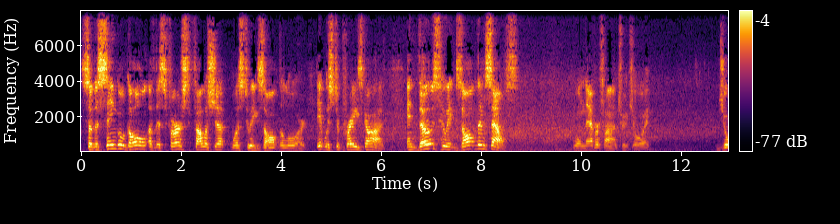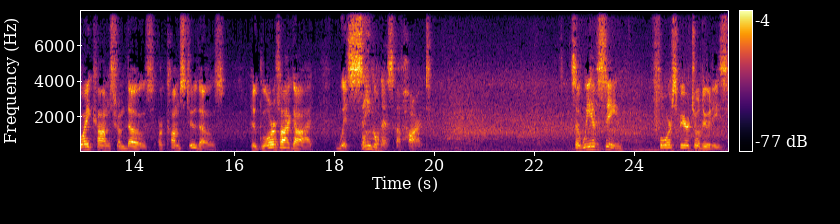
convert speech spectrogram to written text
So, the single goal of this first fellowship was to exalt the Lord, it was to praise God. And those who exalt themselves will never find true joy. Joy comes from those, or comes to those, who glorify God with singleness of heart. So we have seen four spiritual duties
